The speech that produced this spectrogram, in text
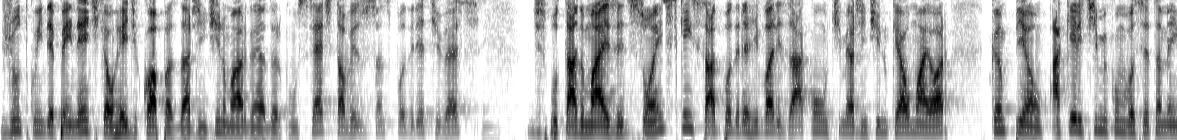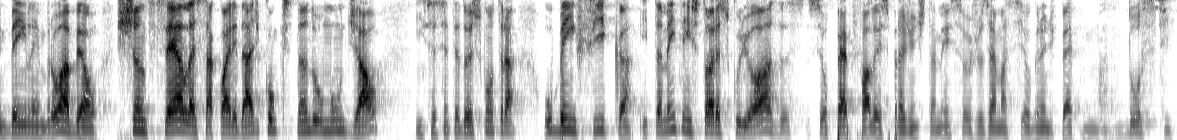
junto com o Independente, que é o rei de Copas da Argentina, o maior ganhador com sete, talvez o Santos poderia tivesse Sim. disputado mais edições, quem sabe poderia rivalizar com o time argentino, que é o maior campeão. Aquele time, como você também bem lembrou, Abel, chancela essa qualidade conquistando o Mundial em 62 contra o Benfica. E também tem histórias curiosas. O seu Pepe fala isso pra gente também, o seu José Macia, o grande Pepe, uma doce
